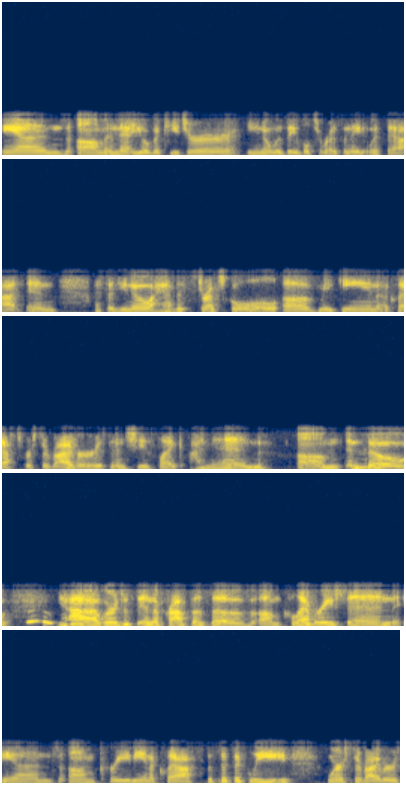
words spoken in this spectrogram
And um, and that yoga teacher, you know, was able to resonate with that. And I said, you know, I have this stretch goal of making a class for survivors. And she's like, I'm in. Um, and so, yeah, we're just in the process of um, collaboration and um, creating a class specifically where survivors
